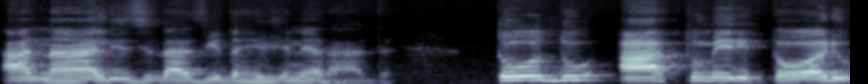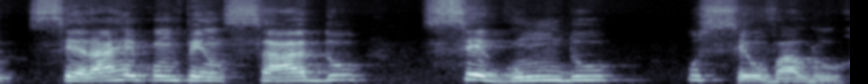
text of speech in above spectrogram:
a análise da vida regenerada. Todo ato meritório será recompensado segundo o seu valor.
